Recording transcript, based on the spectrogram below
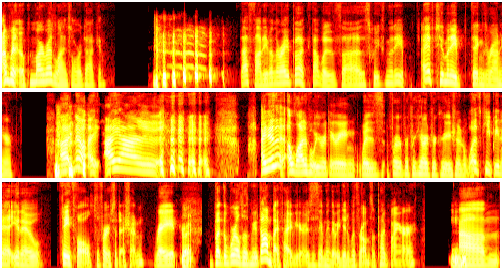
I'm gonna open my red lines while we're talking. That's not even the right book. That was uh, Squeaks in the Deep. I have too many things around here. Uh, no, I, I, uh, I know that a lot of what we were doing was for, for for character creation was keeping it, you know, faithful to first edition, right? Right. But the world has moved on by five years. The same thing that we did with Realms of Pugmire. Mhm. Um,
